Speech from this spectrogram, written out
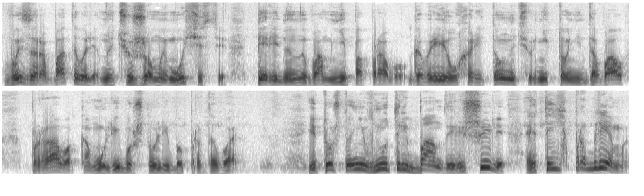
Вы зарабатывали на чужом имуществе, переданном вам не по праву. Гавриилу Харитоновичу никто не давал права кому-либо что-либо продавать. И то, что они внутри банды решили, это их проблемы.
